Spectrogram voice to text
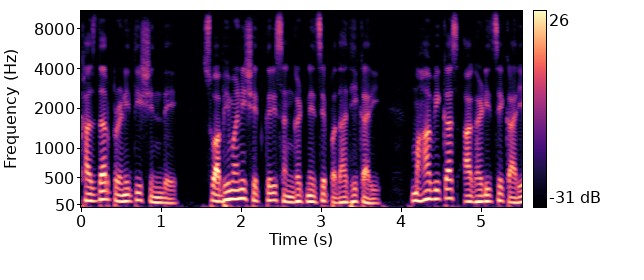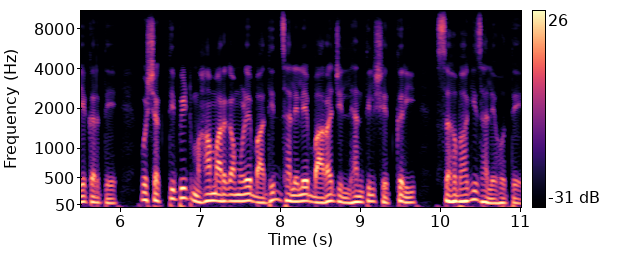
खासदार प्रणिती शिंदे स्वाभिमानी शेतकरी संघटनेचे पदाधिकारी महाविकास आघाडीचे कार्यकर्ते व शक्तीपीठ महामार्गामुळे बाधित झालेले बारा जिल्ह्यांतील शेतकरी सहभागी झाले होते.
